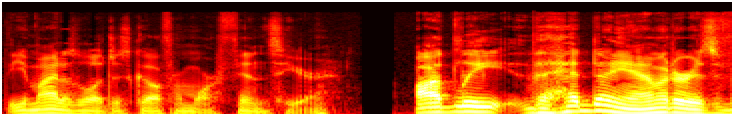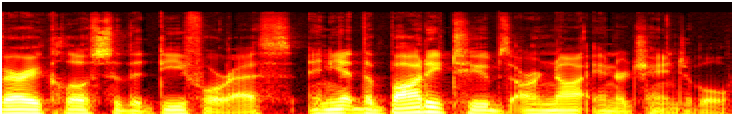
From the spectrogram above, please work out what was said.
you might as well just go for more fins here. Oddly, the head diameter is very close to the D4S, and yet the body tubes are not interchangeable.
